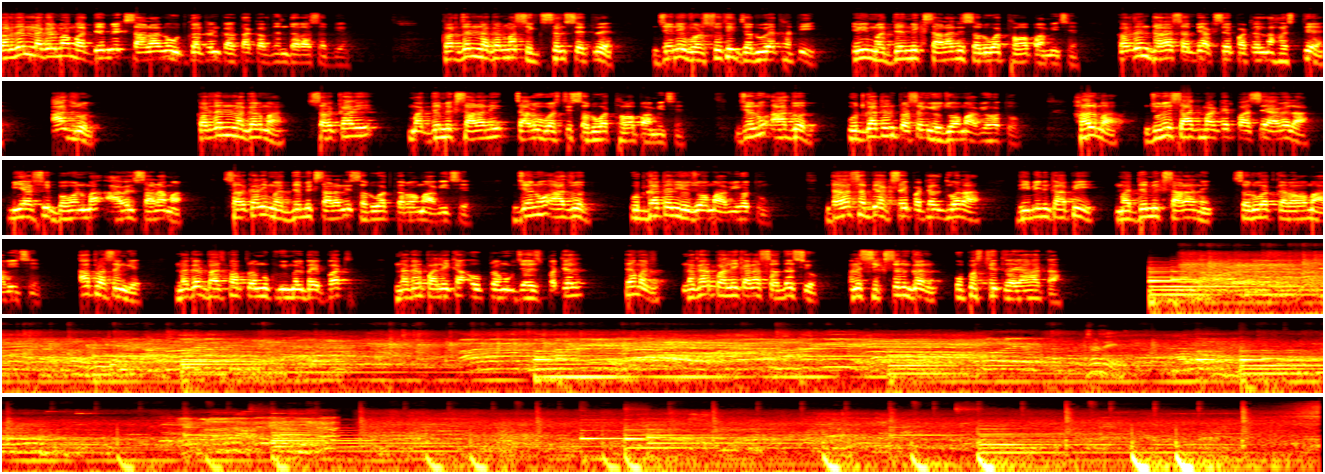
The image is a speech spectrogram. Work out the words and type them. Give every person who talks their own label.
Speaker 1: કરજણ નગરમાં માધ્યમિક શાળાનું ઉદ્ઘાટન કરતા કરજણ ધારાસભ્ય. કરજણ નગરમાં શિક્ષણ ક્ષેત્રે જેની વર્ષોથી જરૂરિયાત હતી એવી માધ્યમિક શાળાની શરૂઆત થવા પામી છે. કરજણ ધારાસભ્ય અક્ષય પટેલના હસ્તે આજ રોજ કરજણ નગરમાં સરકારી માધ્યમિક શાળાની ચાલુ વર્ષથી શરૂઆત થવા પામી છે. જેનું આજ રોજ ઉદ્ઘાટન પ્રસંગ યોજવામાં આવ્યો હતો. હાલમાં જૂની શાક માર્કેટ પાસે આવેલા બીઆરસી ભવનમાં આવેલ શાળામાં સરકારી માધ્યમિક શાળાની શરૂઆત કરવામાં આવી છે, જેનું આજરોજ ઉદ્ઘાટન યોજવામાં આવ્યું હતું. ધારાસભ્ય અક્ષય પટેલ દ્વારા રિબિન કાપી માધ્યમિક શાળાની શરૂઆત કરવામાં આવી છે. આ પ્રસંગે નગર ભાજપા પ્રમુખ વિમલભાઈ ભટ્ટ, નગરપાલિકા ઉપપ્રમુખ જયેશ પટેલ તેમજ નગરપાલિકાના સદસ્યો અને શિક્ષણગણ ઉપસ્થિત રહ્યા હતા.
Speaker 2: ઈશ્વરજી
